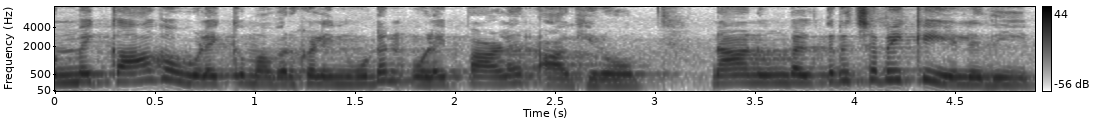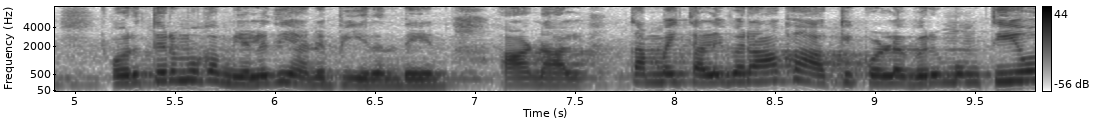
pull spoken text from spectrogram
உண்மைக்காக உழைக்கும் அவர்களின் உடன் உழைப்பாளர் ஆகிறோம். நான் உங்கள் திருச்சபைக்கு எழுதி ஒரு திருமுகம் எழுதி அனுப்பியிருந்தேன். ஆனால் தம்மை தலைவராக ஆக்கிக்கொள்ள விரும்பும் தியோ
